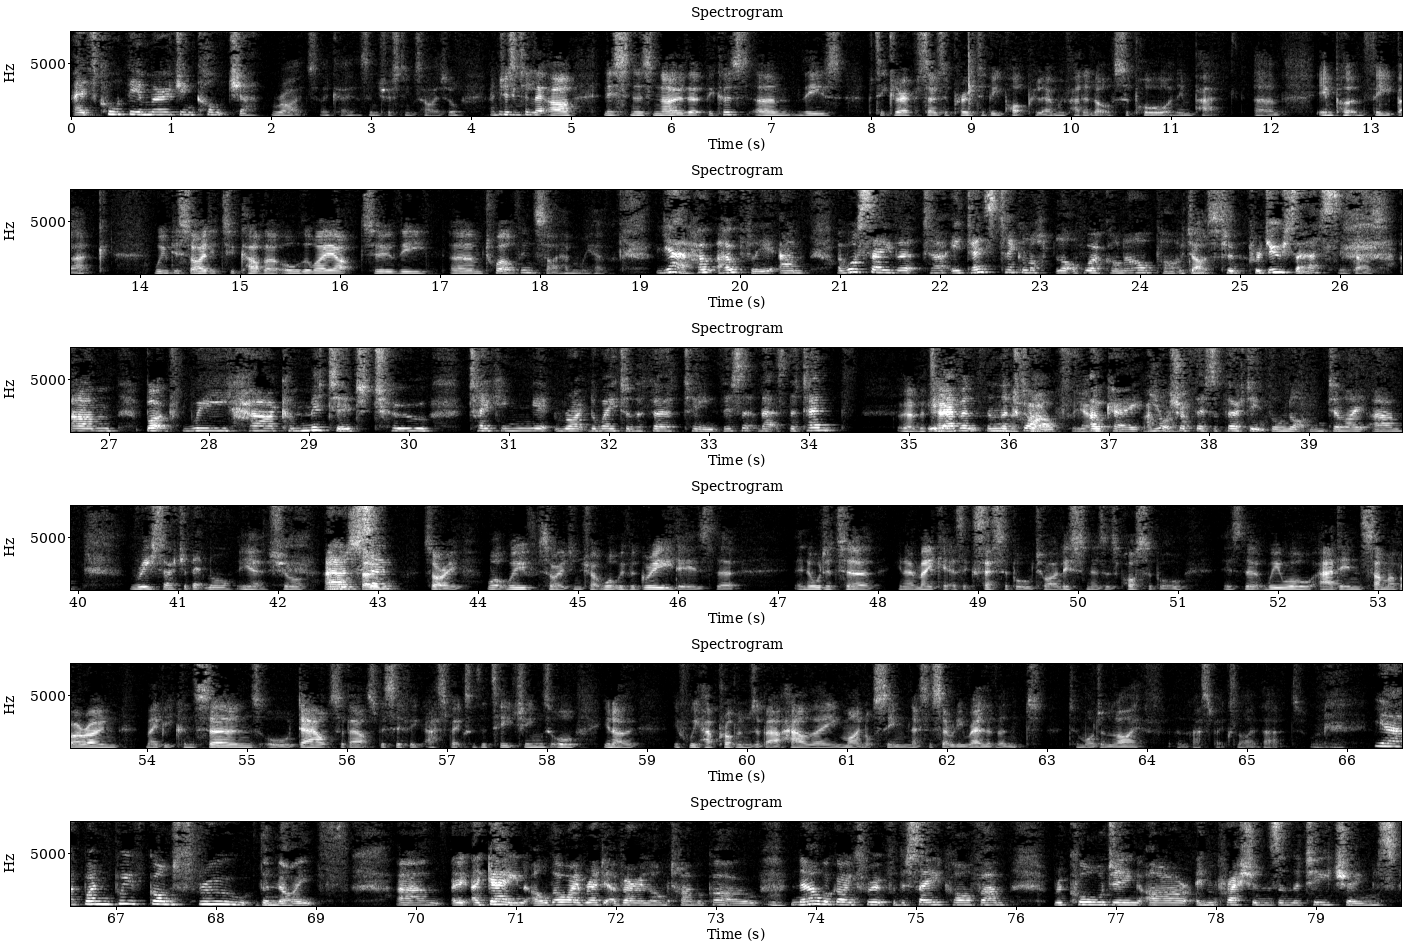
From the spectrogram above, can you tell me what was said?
and it's called the Emerging Culture. Right, okay, that's an interesting title. And just to let our listeners know that because um, these particular episodes have proved to be popular and we've had a lot of support and impact, um, input and feedback, we've decided to cover all the way up to the um, 12th insight, haven't we, Heather? Yeah, ho- hopefully. Um, I will say that uh, it tends to take a lot, lot of work on our part It to, does. to produce this, It does. um, but we are committed to taking it right the way to the 13th. Is it? That's the 10th, Uh, the 10th 11th, and the and the 12th. 12th, yeah, okay, I'm not right. sure if there's a 13th or not until I um, research a bit more. Yeah, sure. And Um, also, so- sorry, what we've sorry to interrupt. What we've agreed is that in order to you know make it as accessible to our listeners as possible, is that we will add in some of our own maybe concerns or doubts about specific aspects of the teachings, or you know if we have problems about how they might not seem necessarily relevant to modern life and aspects like that. Yeah, when we've gone through the ninth, um, again, although I read it a very long time ago, Mm. now we're going through it for the sake of um, recording our impressions and the teachings.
